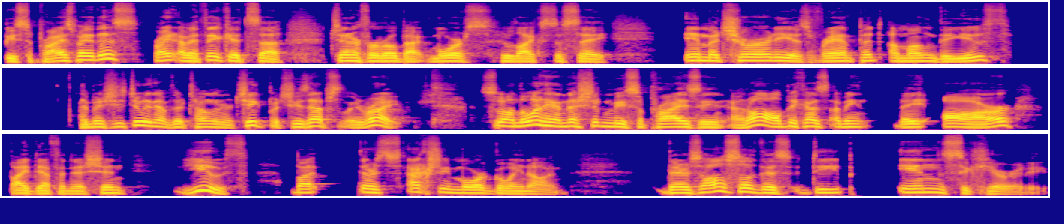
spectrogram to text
be surprised by this, right? I mean, I think it's uh, Jennifer Roback Morse who likes to say immaturity is rampant among the youth. I mean, she's doing that with her tongue in her cheek, but she's absolutely right. So, on the one hand, this shouldn't be surprising at all because, I mean, they are, by definition, youth, but there's actually more going on. There's also this deep insecurity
